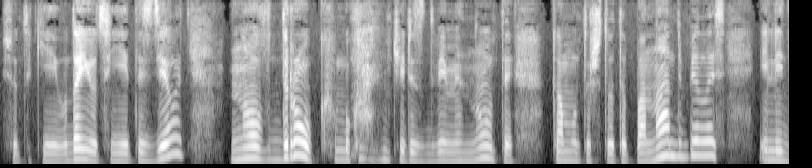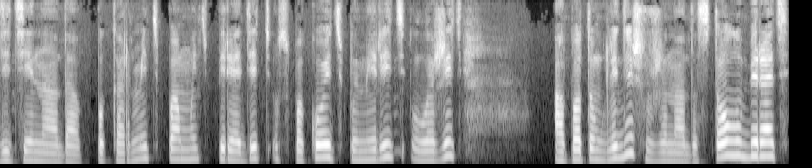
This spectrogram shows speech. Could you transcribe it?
все-таки удается ей это сделать. Но вдруг, буквально через две минуты, кому-то что-то понадобилось, или детей надо покормить, помыть, переодеть, успокоить, помирить, уложить, а потом, глядишь, уже надо стол убирать.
